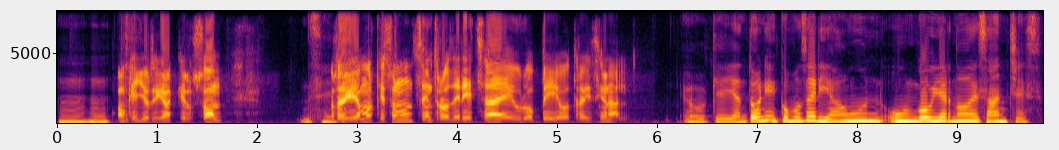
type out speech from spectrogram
aunque ellos digan que lo son. O sea, digamos que son un centro derecha europeo tradicional. Ok, Antonio, ¿y cómo sería un, un gobierno de Sánchez,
